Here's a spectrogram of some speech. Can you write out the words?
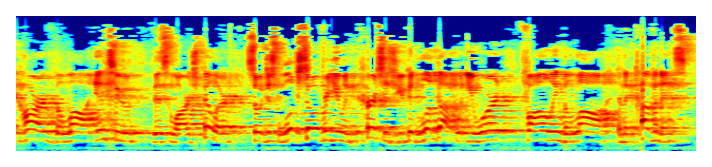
then carve the law into this large pillar so it just looks over you and curses. You could look up when you weren't following the law and the covenants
